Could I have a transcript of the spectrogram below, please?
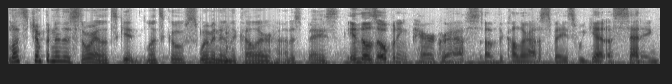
Let's jump into the story. Let's get let's go swimming in the color out of space. In those opening paragraphs of The Color Out of Space, we get a setting,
